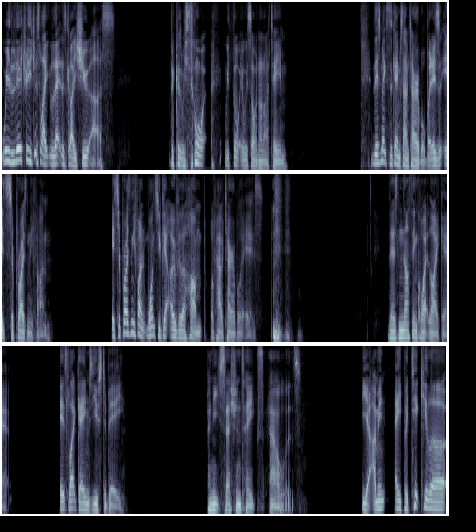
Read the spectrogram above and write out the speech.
we literally just like let this guy shoot us because we thought, we thought it was someone on our team. This makes this game sound terrible, but it's, it's surprisingly fun. It's surprisingly fun once you get over the hump of how terrible it is. There's nothing quite like it. It's like games used to be and each session takes hours. Yeah, I mean, a particular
